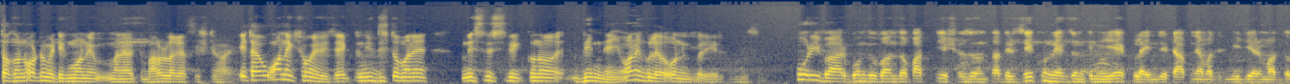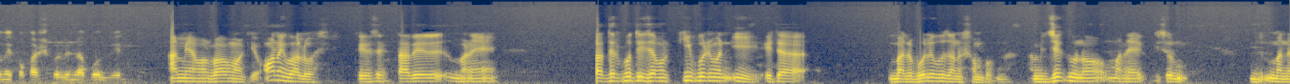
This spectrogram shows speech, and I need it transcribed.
তখন অটোমেটিক মনে মানে একটা ভালো লাগার সৃষ্টি হয়। এটা অনেক সময় হয়েছে। একটা নির্দিষ্ট মানে স্পেসিফিক কোনো দিন নেই। অনেকগুলো অনেকবারই এরকম হয়েছে। পরিবার বন্ধু বান্ধব আত্মীয় স্বজন তাদের যে কোনো একজনকে নিয়ে এক লাইন যেটা আপনি আমাদের মিডিয়ার মাধ্যমে প্রকাশ করবেন বা বলবেন। আমি আমার বাবা মাকে অনেক ভালোবাসি, ঠিক আছে? তাদের মানে তাদের প্রতি যে আমার কি পরিমাণ ই, এটা মানে বলে বোঝানো সম্ভব না। আমি যে কোনো মানে কিছুর মানে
